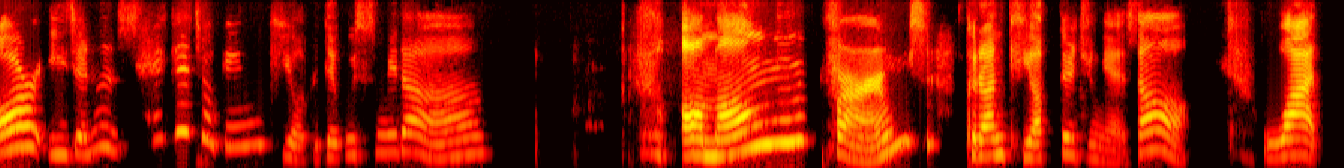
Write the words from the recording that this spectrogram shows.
are 이제는 세계적인 기업이 되고 있습니다. Among firms 그런 기업들 중에서 what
